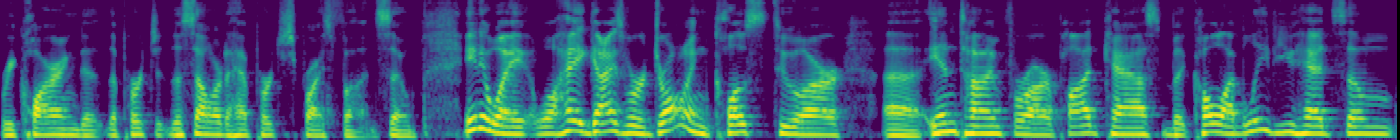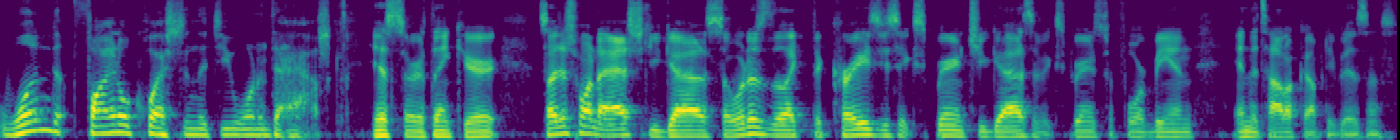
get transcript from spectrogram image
requiring the the purchase the seller to have purchase price funds. So anyway, well, hey guys, we're drawing close to our uh, end time for our podcast. But Cole, I believe you had some one final question that you wanted to ask. Yes, sir. Thank you, Eric. So I just wanted to ask you guys. So, what is the, like the craziest experience you guys have experienced before being in the title company business?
